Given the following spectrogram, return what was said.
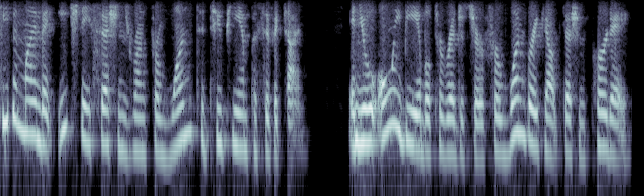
Keep in mind that each day's sessions run from 1 to 2 p.m. Pacific time, and you'll only be able to register for one breakout session per day.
